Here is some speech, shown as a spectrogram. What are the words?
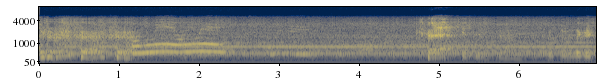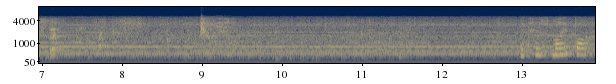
get it. Kissing. So funny. Look at her. She's like, "I'll fight this. I'll kill you." It is my box.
